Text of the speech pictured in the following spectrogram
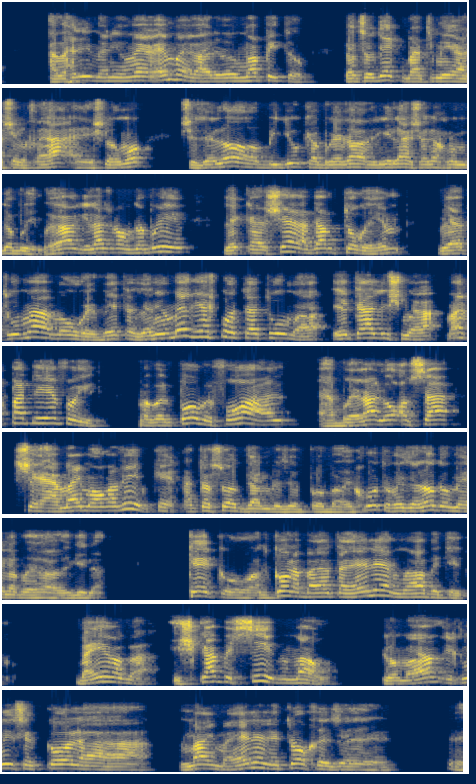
אבל אם אני אומר אין ברירה, אני אומר מה פתאום? אתה צודק בתמיהה שלך, אה, שלמה, שזה לא בדיוק הברירה הרגילה שאנחנו מדברים. ברירה הרגילה שאנחנו מדברים זה כאשר אדם תורם והתרומה מעורבת, אז אני אומר, יש פה את התרומה, היא הייתה לשמה, מה אכפת לי איפה היא? אבל פה בפועל, הברירה לא עושה שהמים מעורבים, כן, התוספות דן בזה פה באריכות, אבל זה לא דומה לברירה הרגילה. תיקו, אז כל הבעיות האלה, הגמרא בתיקו. בעיר הבאה, השקע בסיב, מהו? כלומר, הכניס את כל המים האלה לתוך איזה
